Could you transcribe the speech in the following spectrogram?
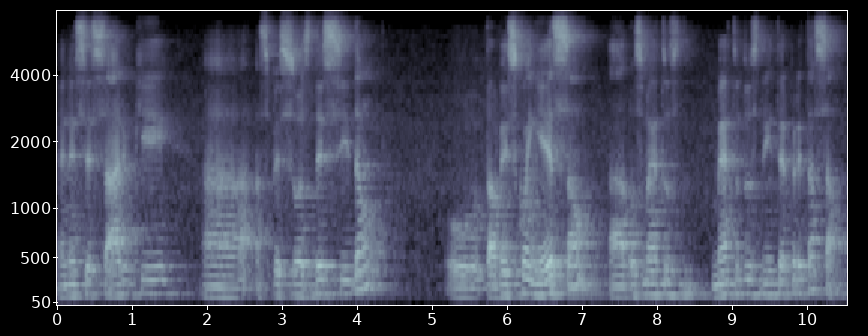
é necessário que ah, as pessoas decidam, ou talvez conheçam, ah, os métodos, métodos de interpretação.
